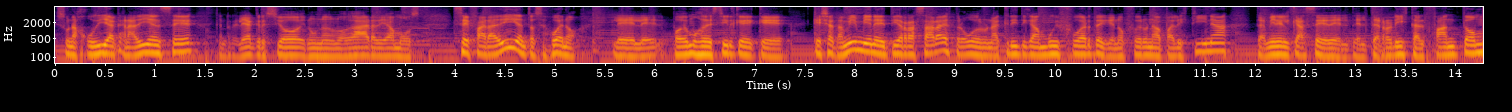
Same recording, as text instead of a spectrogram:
es una judía canadiense, que en realidad creció en un hogar, digamos, sefaradí, entonces, bueno, le, podemos decir que que ella también viene de tierras árabes, pero bueno, una crítica muy fuerte que no fuera una palestina. También el que hace del, terrorista, el Phantom,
